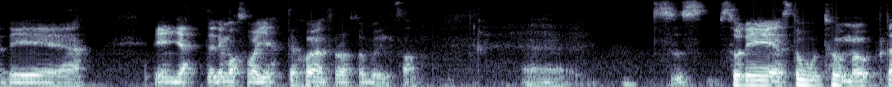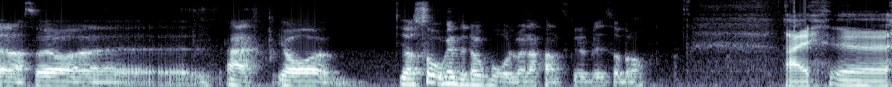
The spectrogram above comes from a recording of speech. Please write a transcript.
det, det, är en jätte, det måste vara jätteskönt för Russell Wilson. Eh, så, så, det är en stor tumme upp där. Alltså jag, äh, jag, jag såg inte Doug Baldwin att han skulle bli så bra. Nej, eh,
